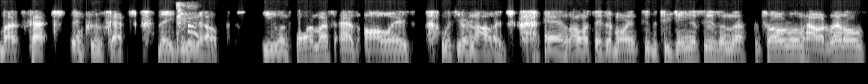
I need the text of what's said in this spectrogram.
buzz cuts and crew cuts. They do know. You inform us as always with your knowledge. And I want to say good morning to the two geniuses in the control room, Howard Reynolds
